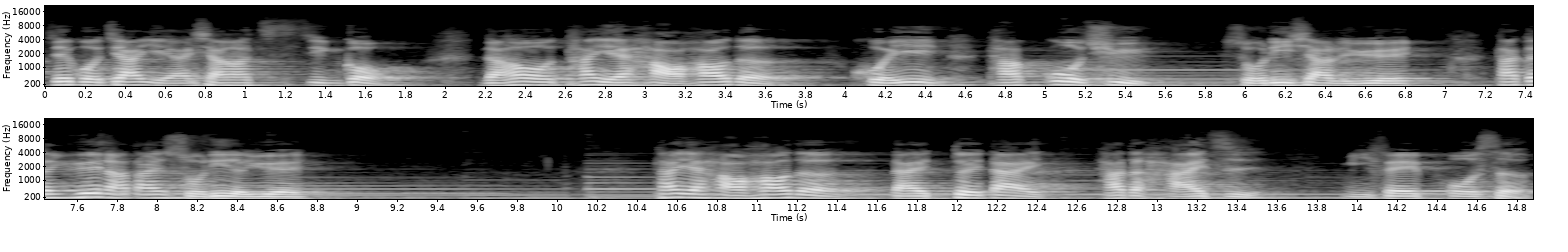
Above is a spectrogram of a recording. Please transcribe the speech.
这些国家也来向他进贡。然后他也好好的回应他过去所立下的约，他跟约拿单所立的约，他也好好的来对待他的孩子米非波色。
